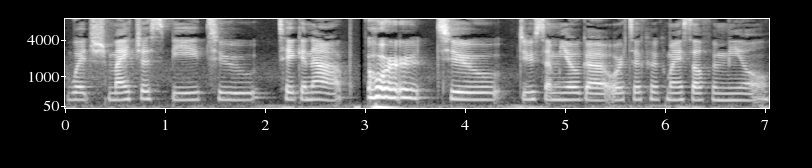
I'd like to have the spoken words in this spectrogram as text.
which might just be to take a nap or to do some yoga or to cook myself a meal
